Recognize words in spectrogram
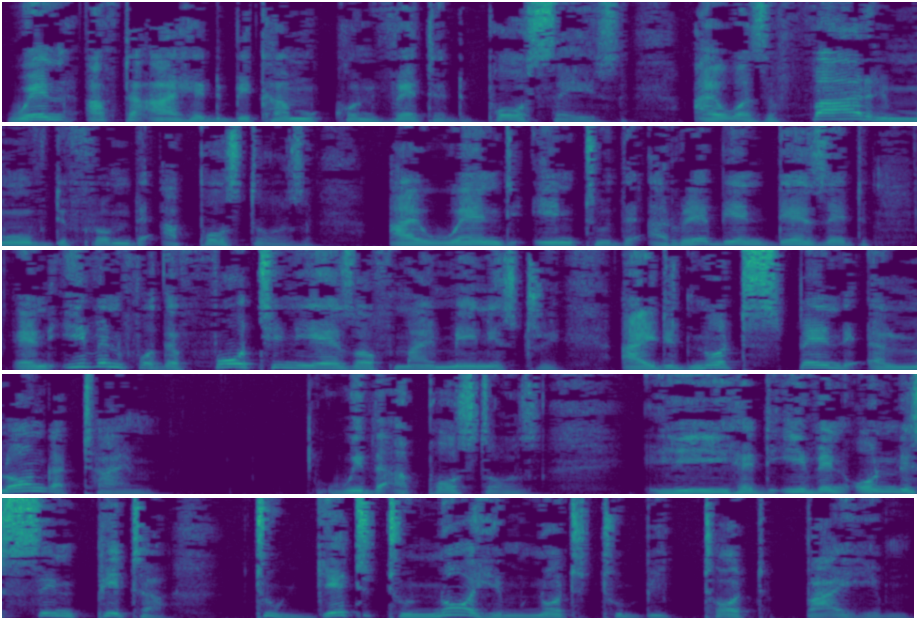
when after I had become converted, Paul says, I was far removed from the apostles. I went into the Arabian desert and even for the 14 years of my ministry, I did not spend a longer time with the apostles. He had even only seen Peter to get to know him, not to be taught by him.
